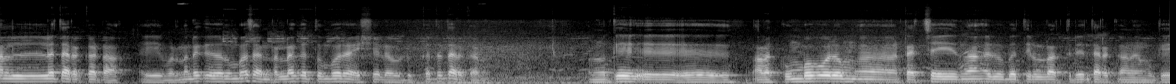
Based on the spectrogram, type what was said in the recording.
നല്ല തിരക്കാട്ടാ. ഇവിടെ നിന്നൊക്കെ കയറുമ്പോൾ സെൻട്രലിലൊക്കെ എത്തുമ്പോൾ രക്ഷയില്ല. ഒടുക്കത്തെ തിരക്കാണ്. നമുക്ക് നടക്കുമ്പോൾ പോലും ടച്ച് ചെയ്യുന്ന രൂപത്തിലുള്ള അത്രയും തിരക്കാണ് നമുക്ക്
